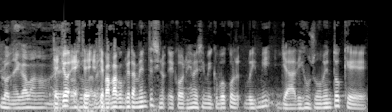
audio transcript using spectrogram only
lo negaban. De eh, hecho, este, rotundamente. este papa concretamente, si no- eh, corrígeme si me equivoco, Luismi ya dijo en su momento que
